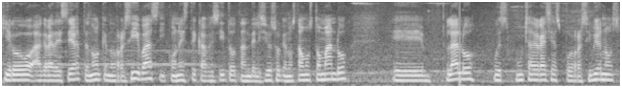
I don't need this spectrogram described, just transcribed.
quiero agradecerte ¿no? que nos recibas y con este cafecito tan delicioso que nos estamos tomando. Lalo, pues muchas gracias por recibirnos.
